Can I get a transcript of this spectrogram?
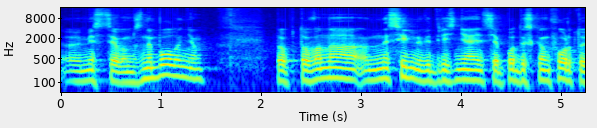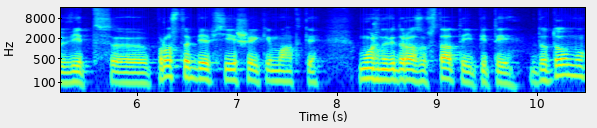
е, місцевим знеболенням. Тобто вона не сильно відрізняється по дискомфорту від е, просто біопсії шийки матки. Можна відразу встати і піти додому.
